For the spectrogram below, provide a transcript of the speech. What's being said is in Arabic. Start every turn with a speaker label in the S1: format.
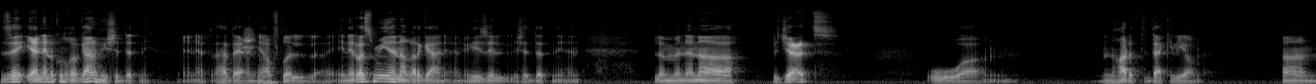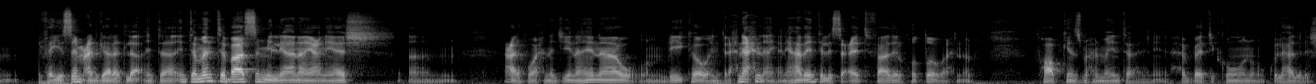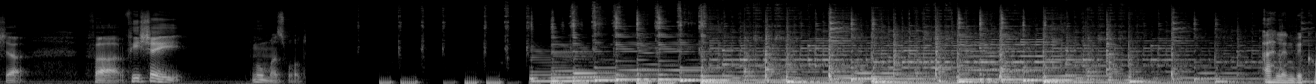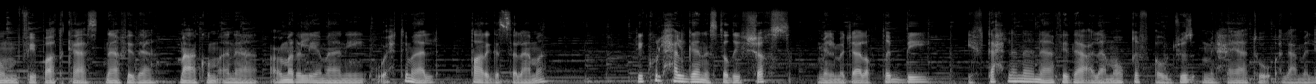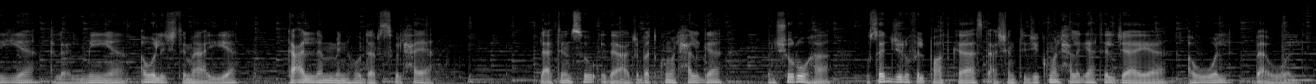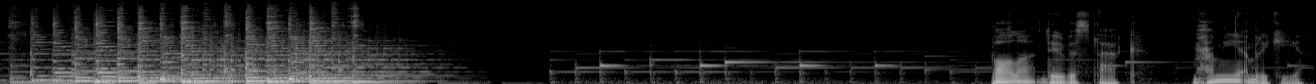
S1: زي يعني أنا كنت غرقان وهي شدتني. يعني هذا يعني. أفضل يعني رسميا أنا غرقان يعني وهي زي اللي شدتني يعني. لما أنا رجعت و انهارت ذاك اليوم. فهي سمعت قالت لا أنت أنت ما أنت باسم اللي أنا يعني إيش؟ عارف وإحنا جينا هنا وأمريكا وإنت إحنا إحنا يعني هذا أنت اللي سعيت في هذه الخطوة وإحنا في- في هوبكنز محل ما أنت يعني حبيت تكون وكل هذه الأشياء. ففي شيء مو مزبوط.
S2: أهلا بكم في بودكاست نافذة. معكم أنا عمر اليماني واحتمال طارق السلامة. في كل حلقة نستضيف شخص من المجال الطبي يفتح لنا نافذة على موقف أو جزء من حياته العملية العلمية أو الاجتماعية. تعلم منه درس في الحياة. لا تنسوا إذا عجبتكم الحلقة انشروها وسجلوا في البودكاست عشان تجيكم الحلقات الجاية أول بأول. باولا ديفيس لاك محامية أمريكية.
